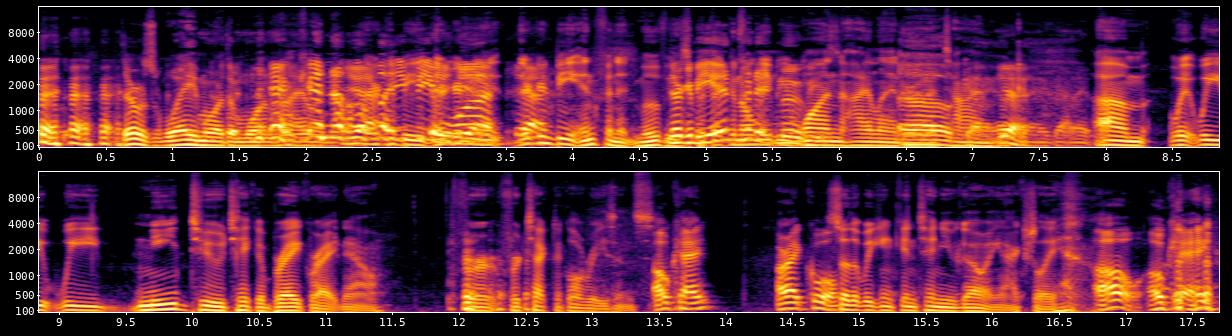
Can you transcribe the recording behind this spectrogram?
there was way more than one Highlander. No, There only could be be there, one. can, there can be infinite movies. There can but be there can only infinite be movies. one Highlander at a time. okay, Yeah. okay, got it. Um, we, we we need to take a break right now for for technical reasons, Okay. All right, cool. so that we can continue going. Actually, oh, okay.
